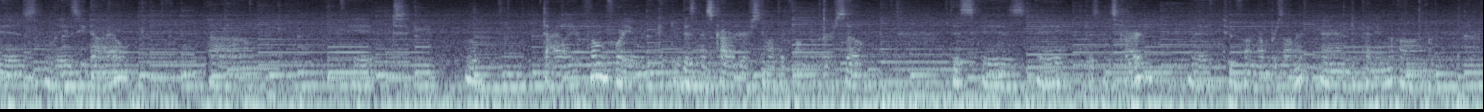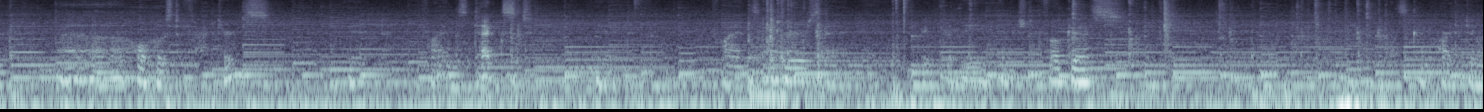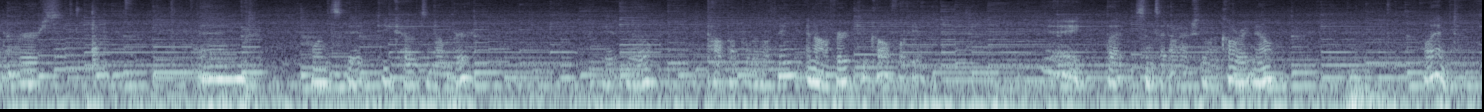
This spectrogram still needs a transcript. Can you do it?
is LazyDial. Um, it will dial your phone for you when you get your business card or some other phone number. So this is a business card with two phone numbers on it, and depending on uh, a whole host of factors, it finds text, it finds letters, and wait for the image to focus. To do in reverse. And once it decodes a number, it will pop up a little thing and offer to call for you. Yay! But since I don't actually want to call right now, I'll end.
